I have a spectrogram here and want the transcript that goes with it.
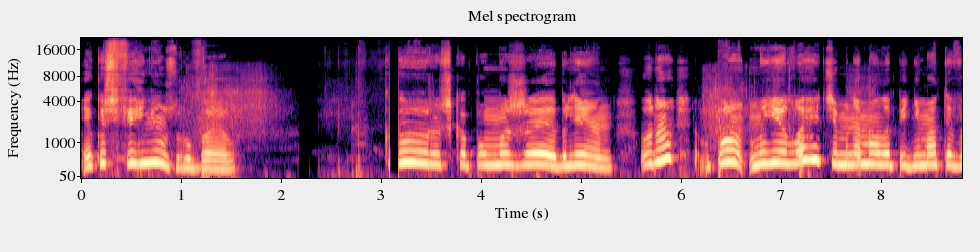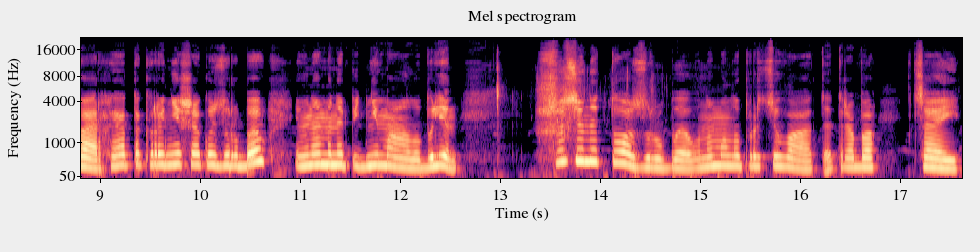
Якусь фігню зробив. Курочка, поможи, блін. Воно по моїй логіці мене мало піднімати вверх. Я так раніше якось зробив, і воно мене піднімало. Блін. Щось я не то зробив, воно мало працювати. Треба цей.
